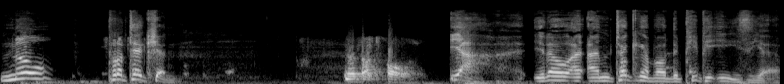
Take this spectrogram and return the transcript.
no protection. Not at all. Yeah, you know, I, am talking about the PPEs here.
